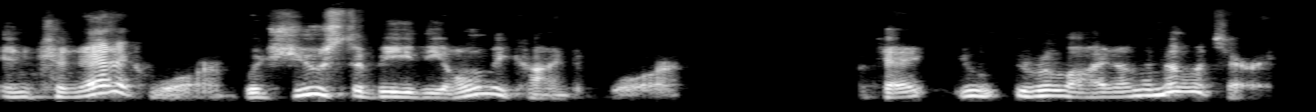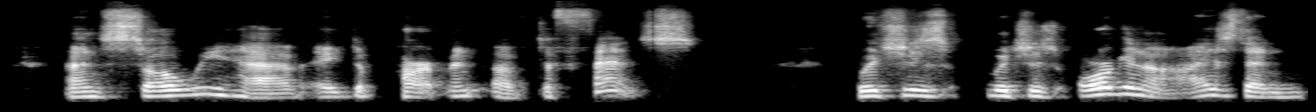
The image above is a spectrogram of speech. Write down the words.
in kinetic war, which used to be the only kind of war, okay, you, you relied on the military. And so we have a Department of Defense, which is which is organized and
